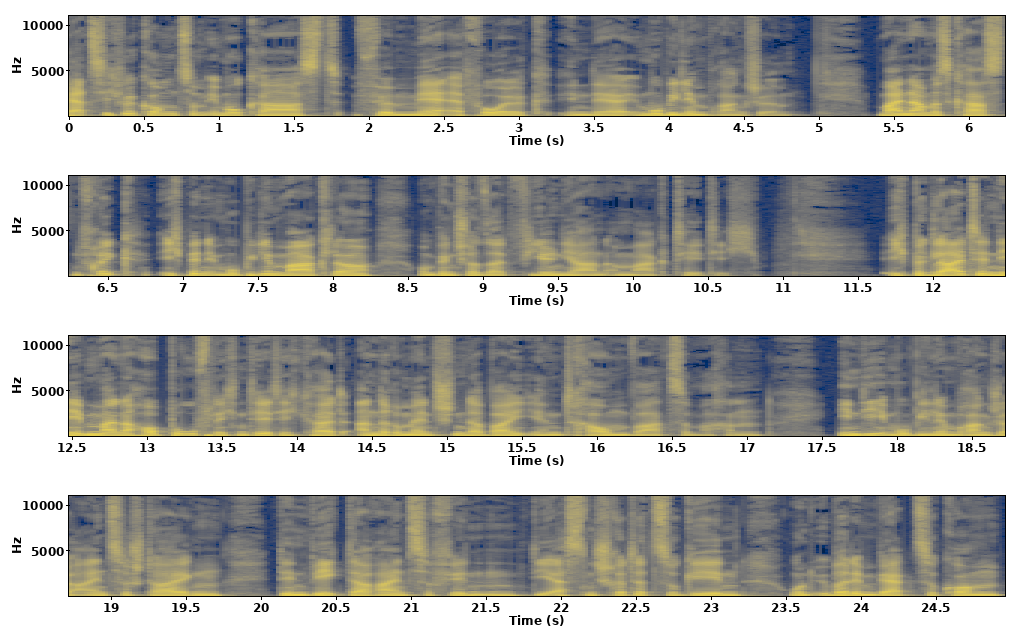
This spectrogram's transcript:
Herzlich willkommen zum Immocast für mehr Erfolg in der Immobilienbranche. Mein Name ist Carsten Frick, ich bin Immobilienmakler und bin schon seit vielen Jahren am Markt tätig. Ich begleite neben meiner hauptberuflichen Tätigkeit andere Menschen dabei, ihren Traum wahrzumachen, in die Immobilienbranche einzusteigen, den Weg da reinzufinden, die ersten Schritte zu gehen und über den Berg zu kommen,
